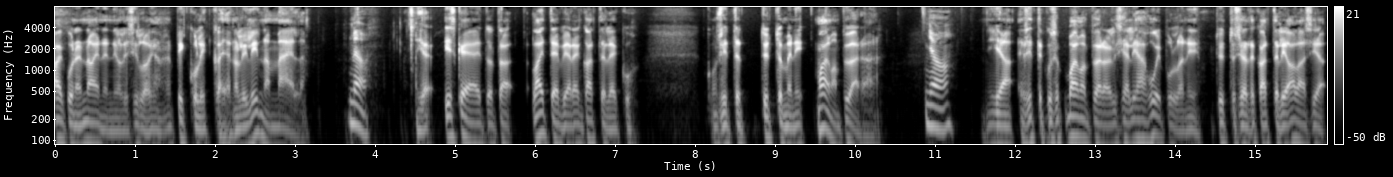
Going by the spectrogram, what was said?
aikuinen nainen, niin oli silloin ihan pikkulikka ja ne oli Linnanmäellä. Joo. Ja iskä jäi tota, laitteen viereen kattelee, kun, kun sitten tyttö meni maailman pyörään. Joo. Ja, ja sitten kun se maailmanpyörä oli siellä ihan huipulla, niin tyttö sieltä katteli alas ja,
